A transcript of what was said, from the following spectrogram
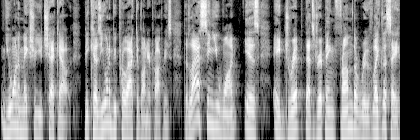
you want to make sure you check out because you want to be proactive on your properties. The last thing you want is a drip that's dripping from the roof. Like let's say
